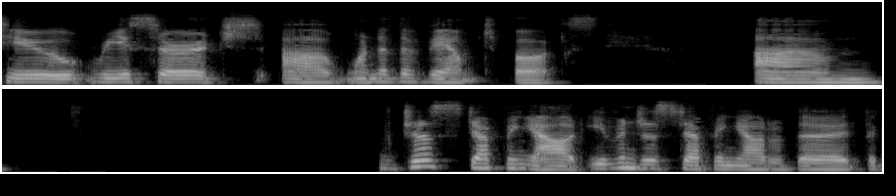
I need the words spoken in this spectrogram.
to research uh, one of the Vamped books, um, just stepping out, even just stepping out of the the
